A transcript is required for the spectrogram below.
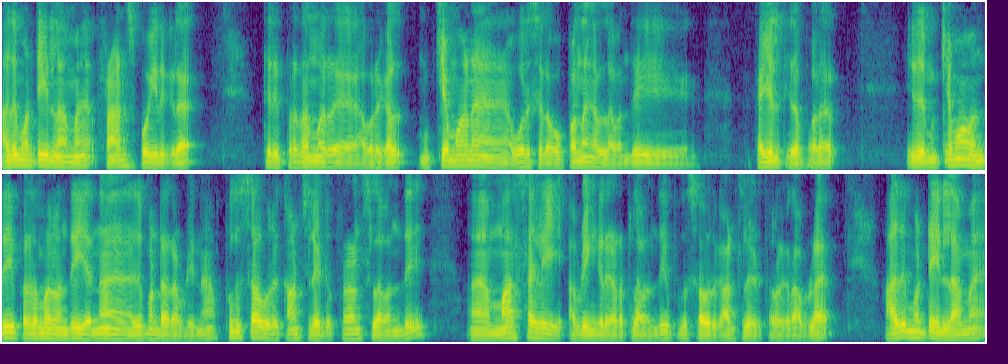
அது மட்டும் இல்லாமல் ஃப்ரான்ஸ் போயிருக்கிற திரு பிரதமர் அவர்கள் முக்கியமான ஒரு சில ஒப்பந்தங்களில் வந்து கையெழுத்திட போகிறார் இது முக்கியமாக வந்து பிரதமர் வந்து என்ன இது பண்ணுறாரு அப்படின்னா புதுசாக ஒரு கான்சுலேட் ஃப்ரான்ஸில் வந்து மார்சலை அப்படிங்கிற இடத்துல வந்து புதுசாக ஒரு கான்சுலேட் திறக்கிறாப்புல. அது மட்டும் இல்லாமல்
